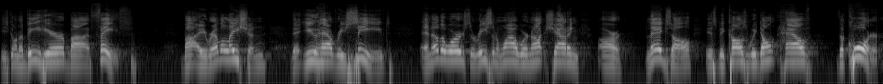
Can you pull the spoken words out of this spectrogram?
He's going to be here by faith, by a revelation that you have received in other words, the reason why we're not shouting our legs off is because we don't have the quarter.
